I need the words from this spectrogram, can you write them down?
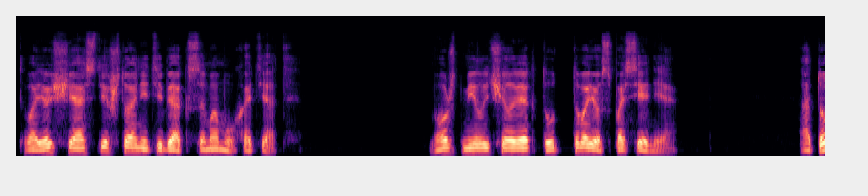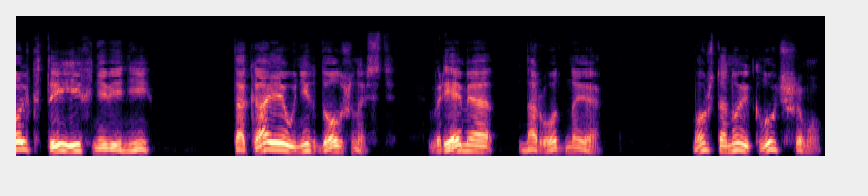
Твое счастье, что они тебя к самому хотят. Может, милый человек, тут твое спасение. А только ты их не вини. Такая у них должность. Время народное. Может, оно и к лучшему.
